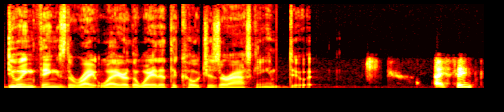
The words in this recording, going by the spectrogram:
doing things the right way or the way that the coaches are asking him to do it i think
